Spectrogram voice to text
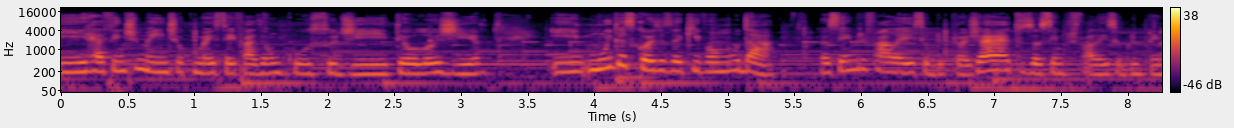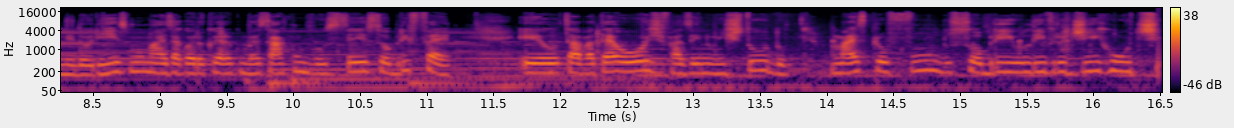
E recentemente eu comecei a fazer um curso de teologia e muitas coisas aqui vão mudar. Eu sempre falei sobre projetos, eu sempre falei sobre empreendedorismo, mas agora eu quero conversar com você sobre fé. Eu estava até hoje fazendo um estudo mais profundo sobre o livro de Ruth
